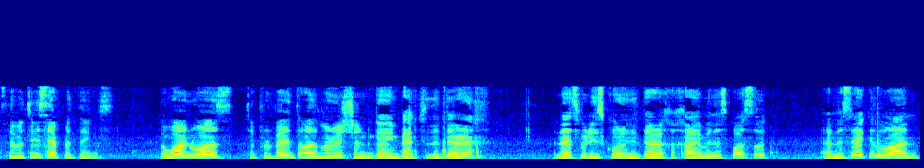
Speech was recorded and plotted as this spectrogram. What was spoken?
So there were two separate things. The one was to prevent Adam Rishon going back to the Derech, and that's what he's calling the Derech HaChaim in this pasuk. And the second one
